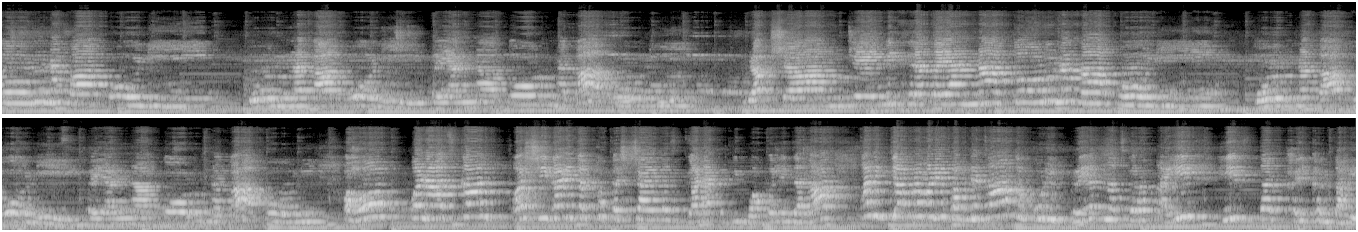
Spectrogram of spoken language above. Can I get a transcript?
तोडू नका कोणी. तोडू नका कोणी तयांना तोडू नका कोणी. वृक्ष आमचे मित्र तयांना तोडू नका कोणी. तोडू नका कोणी तयांना तोडू नका कोणी. अहो पण अशी गाणी गाण्यासाठी वापरले जातात. आणि त्याप्रमाणे बघण्याचा तर कोणी प्रयत्नच करत नाही. हीच तर खरी खंत आहे.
